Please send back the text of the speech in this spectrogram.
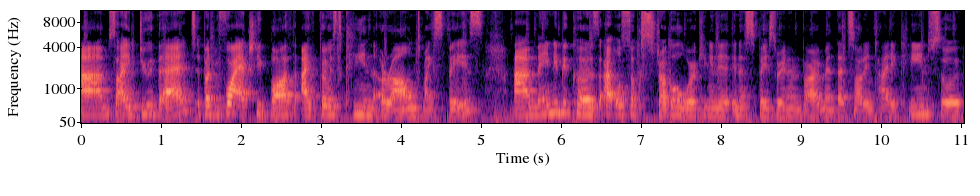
Um, so I do that, but before I actually bath, I first clean around my space, um, mainly because I also struggle working in a, in a space or in an environment that's not entirely clean. So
